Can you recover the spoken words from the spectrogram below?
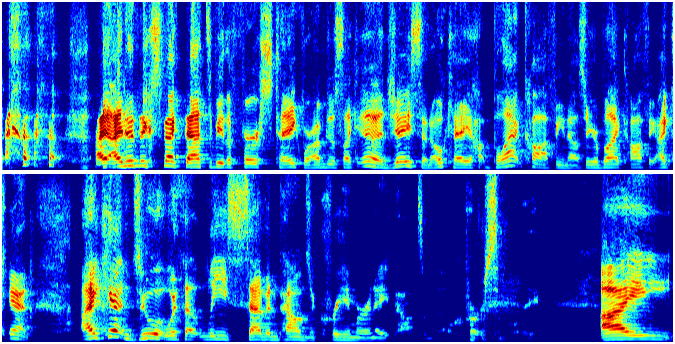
I, I didn't expect that to be the first take where I'm just like, eh, Jason, okay, black coffee now. So you're black coffee. I can't, I can't do it with at least seven pounds of creamer and eight pounds of milk personally. I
